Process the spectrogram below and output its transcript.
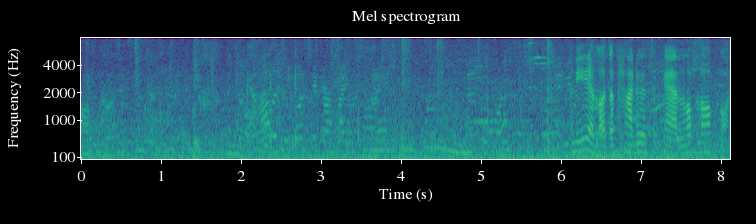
อบๆบรรยากาศอืมอันนี้เดี๋ยวเราจะพาเดินสแกนรอบๆก่อน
